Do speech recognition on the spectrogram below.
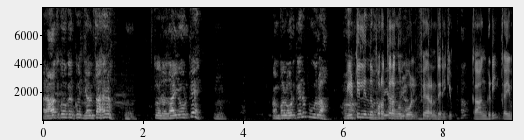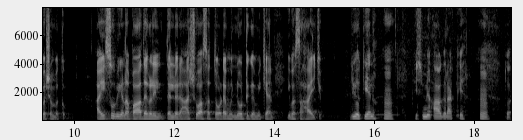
रात को अगर कुछ जमता है ना तो रजाई ओढ़ के कंबल ओढ़ के ना पूरा വീട്ടിൽ നിന്ന് പുറത്തിറങ്ങുമ്പോൾ ഫേറൻ ധരിക്കും കാങ്കടി കൈവശം വെക്കും ഐസു വീണ പാതകളിൽ തെല്ലൊരാശ്വാസത്തോടെ മുന്നോട്ട് ഗമിക്കാൻ ഇവ സഹായിക്കും जो होती है ना इसमें आग रख के तो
